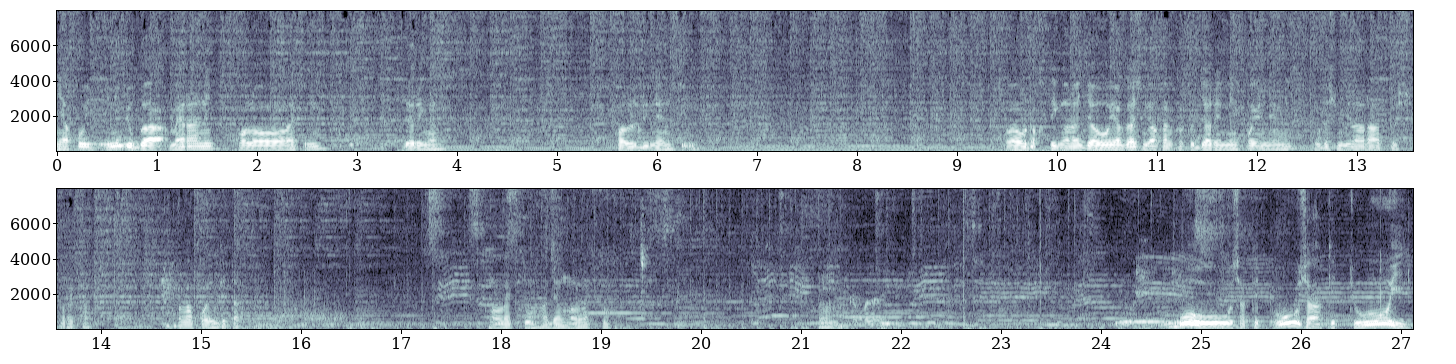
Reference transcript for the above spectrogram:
ini aku ini juga merah nih kalau live ini jaringan kalau di Nancy Wah udah ketinggalan jauh ya guys nggak akan kekejar ini poinnya nih udah 900 mereka kalau poin kita nge-lag tuh ada yang nge-lag tuh Hmm. Lagi. Uh, sakit. Uh, sakit cuy.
